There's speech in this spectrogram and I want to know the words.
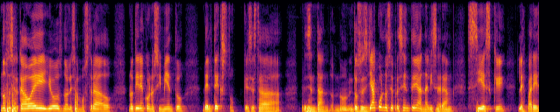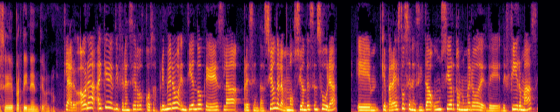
no se ha acercado a ellos, no les ha mostrado, no tienen conocimiento del texto que se está presentando. ¿no? Entonces ya cuando se presente analizarán si es que les parece pertinente o no. Claro, ahora hay que diferenciar dos cosas. Primero, entiendo que es la presentación de la moción de censura eh, que para esto se necesita un cierto número de, de firmas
